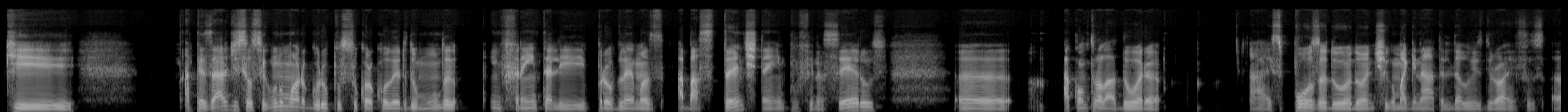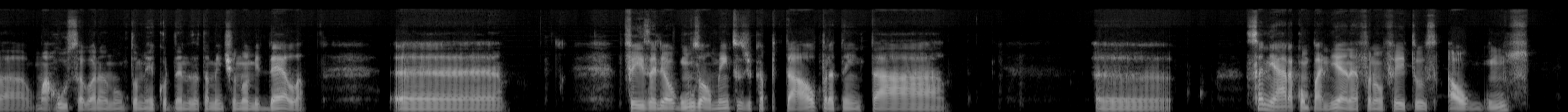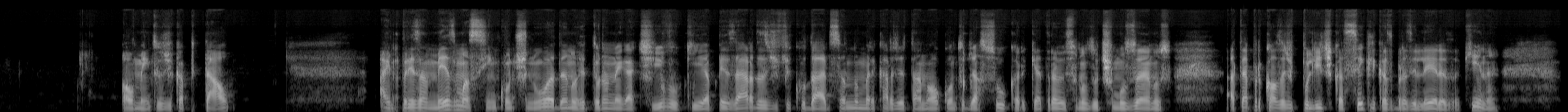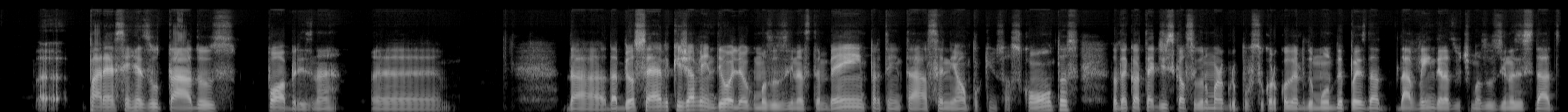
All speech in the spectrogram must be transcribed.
que apesar de ser o segundo maior grupo sucrocoleiro do mundo, enfrenta ali problemas há bastante tempo financeiros. Uh, a controladora, a esposa do, do antigo magnata da Louis Dreyfus, uh, uma russa, agora não estou me recordando exatamente o nome dela, uh, fez ali alguns aumentos de capital para tentar sanear a companhia, né, foram feitos alguns aumentos de capital. A empresa, mesmo assim, continua dando retorno negativo, que apesar das dificuldades, tanto no mercado de etanol quanto de açúcar, que atravessou nos últimos anos, até por causa de políticas cíclicas brasileiras aqui, né, ah, parecem resultados pobres, né, é, da, da Biosev, que já vendeu ali algumas usinas também para tentar sanear um pouquinho suas contas. Tanto é que eu até disse que é o segundo maior grupo sucrocoleiro do mundo. Depois da, da venda das últimas usinas, esse dado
